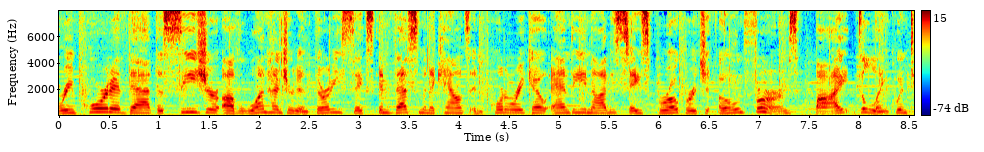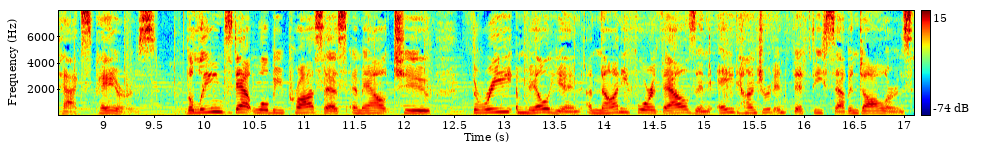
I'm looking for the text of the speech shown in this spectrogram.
reported that the seizure of 136 investment accounts in Puerto Rico and the United States brokerage owned firms by delinquent taxpayers. The liens that will be processed amount to $3,094,857,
